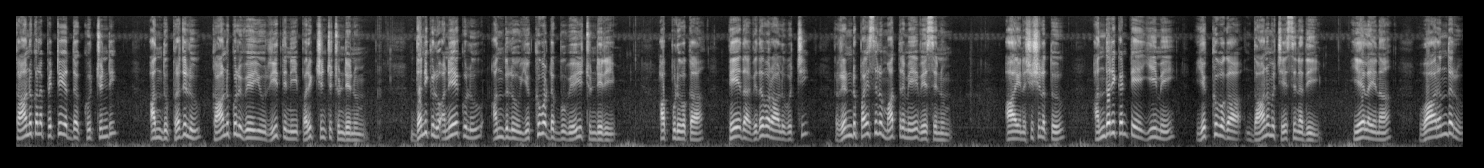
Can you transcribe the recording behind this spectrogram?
కానుకల పెట్టె యొద్ద కూర్చుండి అందు ప్రజలు కానుకలు వేయు రీతిని పరీక్షించుచుండెను. ధనికులు అనేకులు అందులో ఎక్కువ డబ్బు వేయుచుండిరి. అప్పుడు ఒక పేద విధవరాలు వచ్చి రెండు పైసలు మాత్రమే వేసెను. ఆయన శిష్యులతో అందరికంటే ఈమె ఎక్కువగా దానము చేసినది. ఏలైనా వారందరూ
